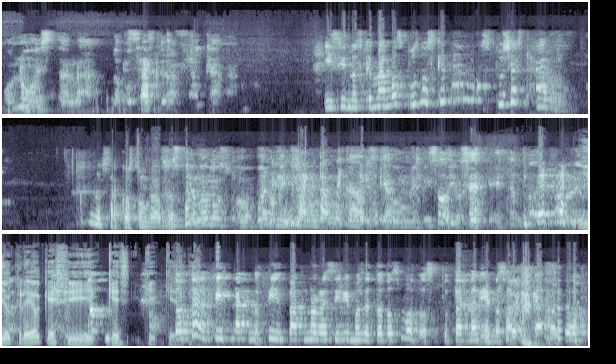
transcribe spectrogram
o no está la, la podcastera mexicana. Y si nos quemamos, pues nos quemamos, pues ya está. Nos acostumbrados Nos quemamos, o bueno, me quemo cada vez que hago un episodio, o sea, que no hay problema. Yo creo que sí, que, que- que- Total, feedback, no- feedback no recibimos de todos modos. Total, nadie nos hace caso.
